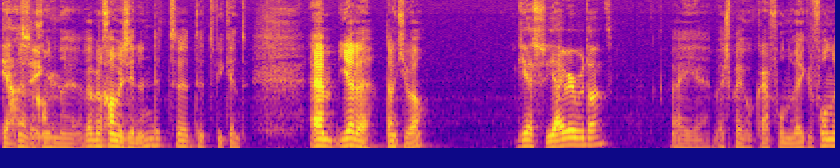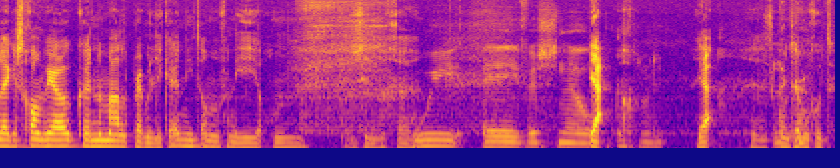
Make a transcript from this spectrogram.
Ja, we, hebben zeker. gewoon, eh, we hebben er gewoon weer zin in dit, eh, dit weekend. Ehm, Jelle, dancjewel. Yes, jij weer bedankt. Wij, eh, wij spreken elkaar volgende week. Volgende week is het gewoon weer ook een normale Premier League. Hè? Niet allemaal van die onzinnige... Oei, even snel. Ja. Eh, Het komt helemaal goed.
